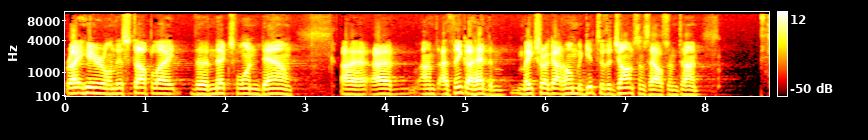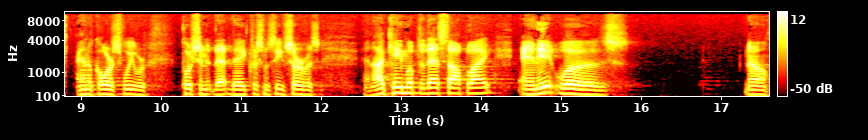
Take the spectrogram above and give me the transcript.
right here on this stoplight, the next one down. I, I, I think I had to make sure I got home to get to the Johnson's house in time. And of course, we were pushing it that day, Christmas Eve service. And I came up to that stoplight, and it was, no,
